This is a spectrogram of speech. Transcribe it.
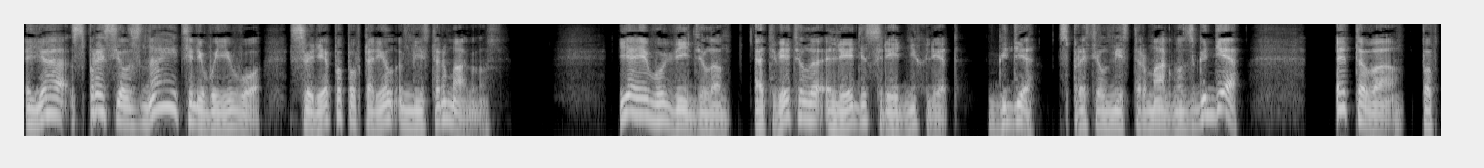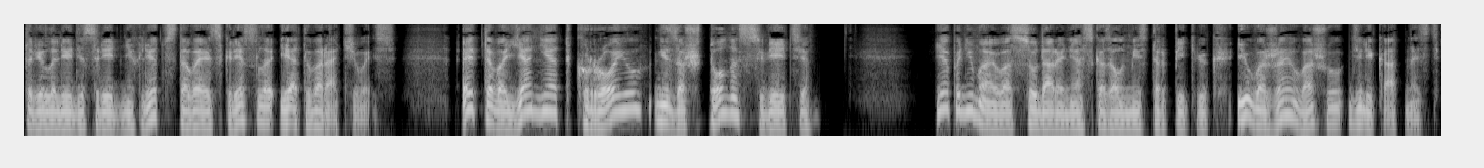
«Я спросил, знаете ли вы его?» — свирепо повторил мистер Магнус. «Я его видела», — ответила леди средних лет. «Где?» — спросил мистер Магнус. «Где?» «Этого», — повторила леди средних лет, вставая с кресла и отворачиваясь. «Этого я не открою ни за что на свете». «Я понимаю вас, сударыня», — сказал мистер Пиквик, — «и уважаю вашу деликатность.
